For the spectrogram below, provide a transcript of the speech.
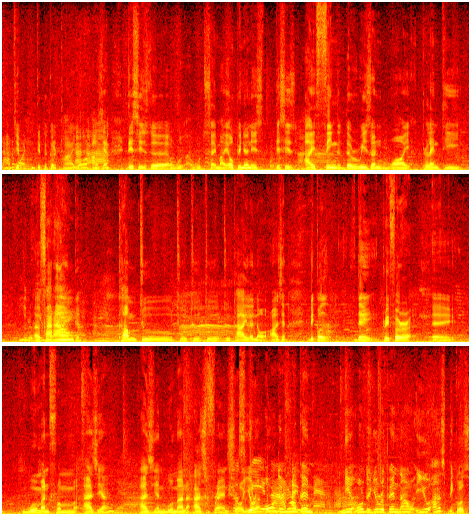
นะคะทุก typ- คน typical Thai or Uh-huh. ASEAN. This is the I would- I would say my opinion is this is I Uh-huh. think the reason why plenty He looking uh, for Farang Thai. come to to, to, to to Thailand or ASEAN because they prefer a woman from Asia, Yeah. Asian woman as French So or Europe. All the European, uh-huh. near all the European now. You ask because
